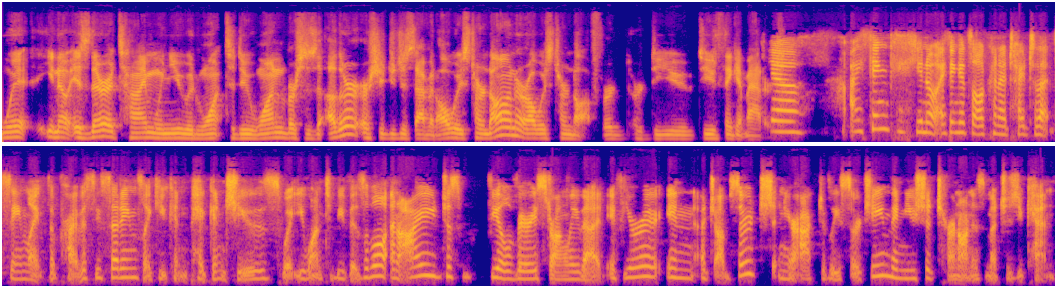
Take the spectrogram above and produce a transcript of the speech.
when you know is there a time when you would want to do one versus the other or should you just have it always turned on or always turned off or, or do you do you think it matters? Yeah I think, you know, I think it's all kind of tied to that same like the privacy settings. Like you can pick and choose what you want to be visible. And I just feel very strongly that if you're in a job search and you're actively searching, then you should turn on as much as you can.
